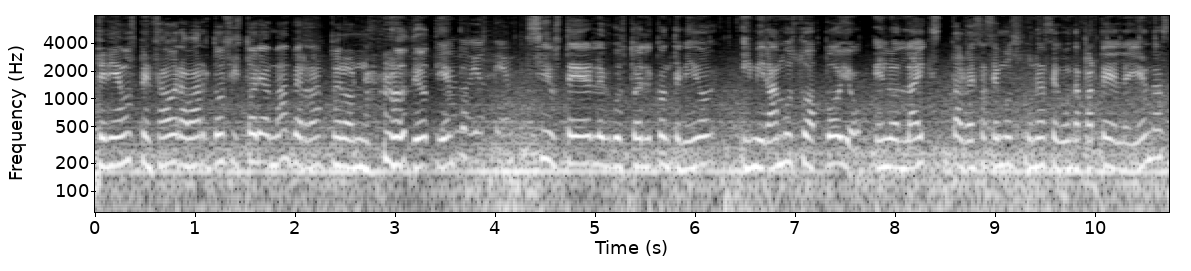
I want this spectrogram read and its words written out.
Teníamos pensado grabar dos historias más, ¿verdad? Pero no nos dio tiempo. No dio tiempo. Si a ustedes les gustó el contenido y miramos su apoyo en los likes, tal vez hacemos una segunda parte de leyendas.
